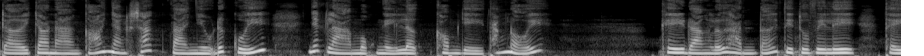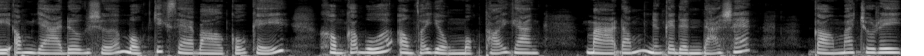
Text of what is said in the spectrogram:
trời cho nàng có nhan sắc và nhiều đức quý, nhất là một nghị lực không gì thắng nổi. Khi đoàn lữ hành tới Tituvili thì ông già đương sửa một chiếc xe bò cũ kỹ, không có búa ông phải dùng một thỏi gan mà đóng những cây đinh đã sát. Còn Machuri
